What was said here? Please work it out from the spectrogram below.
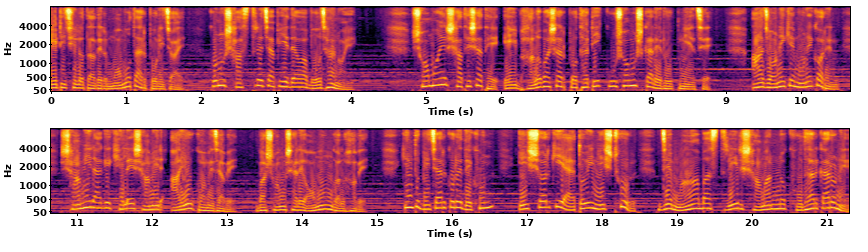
এটি ছিল তাদের মমতার পরিচয়। কোনো শাস্ত্রে চাপিয়ে দেওয়া বোঝা নয়। সময়ের সাথে সাথে এই ভালোবাসার প্রথাটি কুসংস্কারে রূপ নিয়েছে। আজ অনেকে মনে করেন, স্বামীর আগে খেলে স্বামীর আয়ু কমে যাবে। বা সংসারে অমঙ্গল হবে। কিন্তু বিচার করে দেখুন, ঈশ্বর কি এতই নিষ্ঠুর যে মা বা স্ত্রীর সামান্য ক্ষুধার কারণে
